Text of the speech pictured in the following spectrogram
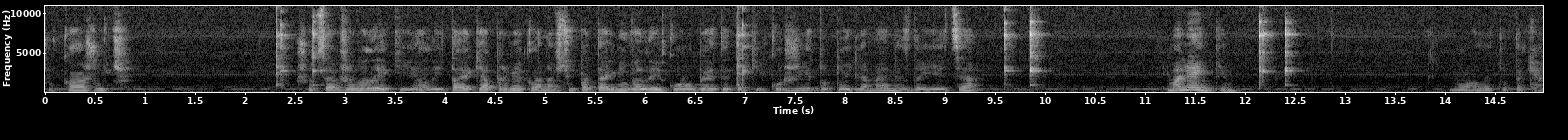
що кажуть, що це вже великий, але і так як я привикла на всю пательню велику робити такі коржі, то той для мене здається маленьким. Ну, але то таке.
